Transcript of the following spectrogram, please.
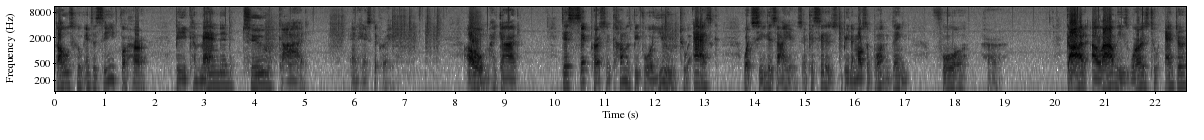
those who intercede for her be commanded to God and has to pray. Oh my God, this sick person comes before you to ask what she desires and considers to be the most important thing for her. God allow these words to enter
